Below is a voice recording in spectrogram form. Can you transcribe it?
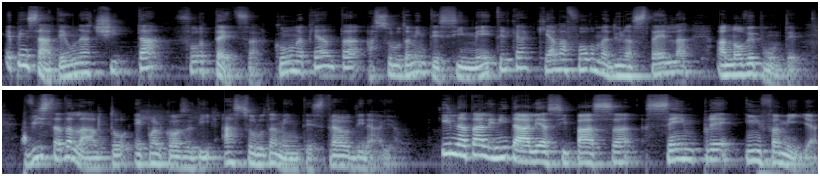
e pensate è una città fortezza con una pianta assolutamente simmetrica che ha la forma di una stella a nove punte. Vista dall'alto è qualcosa di assolutamente straordinario. Il Natale in Italia si passa sempre in famiglia.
